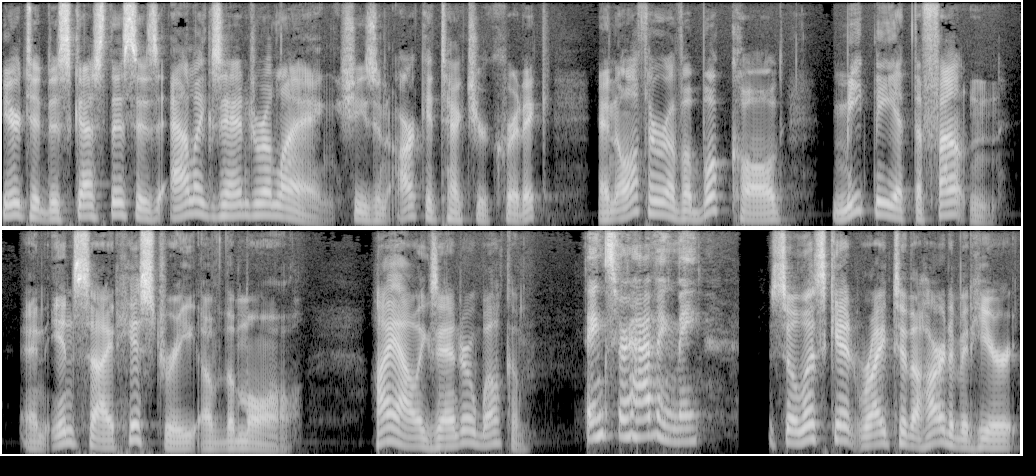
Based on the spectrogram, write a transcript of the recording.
Here to discuss this is Alexandra Lange. She's an architecture critic and author of a book called Meet Me at the Fountain An Inside History of the Mall. Hi, Alexandra. Welcome. Thanks for having me. So let's get right to the heart of it here.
